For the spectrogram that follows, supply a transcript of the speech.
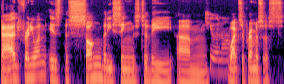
bad for anyone is the song that he sings to the um, QAnon. white supremacists,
